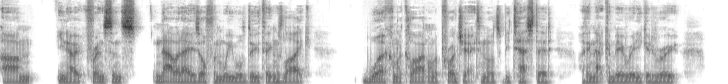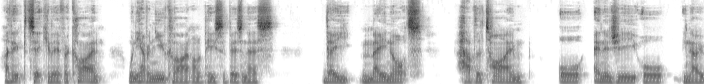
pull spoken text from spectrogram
Um, you know, for instance, nowadays often we will do things like work on a client on a project in order to be tested. I think that can be a really good route. I think particularly if a client, when you have a new client on a piece of business, they may not have the time or energy or you know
